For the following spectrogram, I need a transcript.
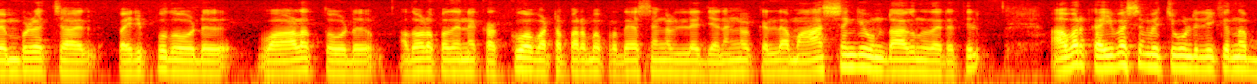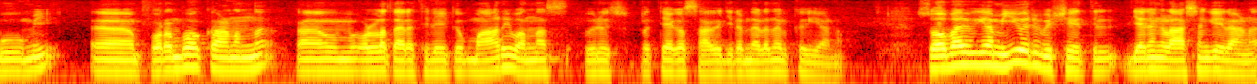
വെമ്പുഴച്ചാൽ പരിപ്പുതോട് വാളത്തോട് അതോടൊപ്പം തന്നെ കക്കുവ വട്ടപ്പറമ്പ് പ്രദേശങ്ങളിലെ ജനങ്ങൾക്കെല്ലാം ആശങ്കയുണ്ടാകുന്ന തരത്തിൽ അവർ കൈവശം വെച്ചുകൊണ്ടിരിക്കുന്ന ഭൂമി പുറമ്പോക്കാണെന്ന് ഉള്ള തരത്തിലേക്ക് മാറി വന്ന ഒരു പ്രത്യേക സാഹചര്യം നിലനിൽക്കുകയാണ്. സ്വാഭാവികം ഈ ഒരു വിഷയത്തിൽ ജനങ്ങൾ ആശങ്കയിലാണ്.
